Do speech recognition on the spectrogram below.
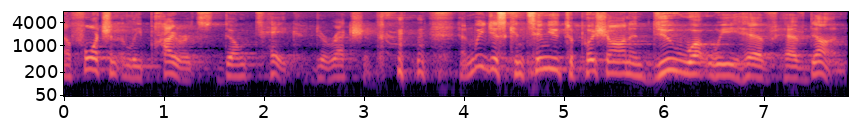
Now, fortunately, pirates don't take direction. and we just continue to push on and do what we have, have done.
